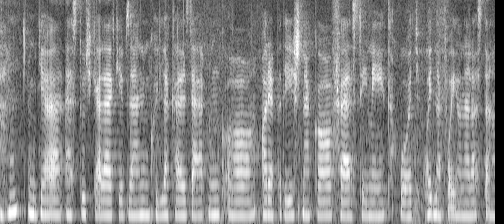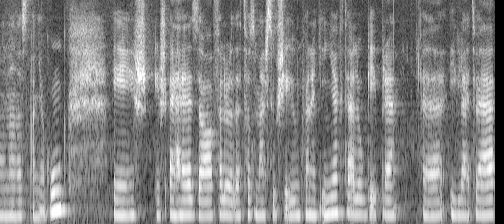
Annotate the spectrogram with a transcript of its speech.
Uh-huh. Ugye ezt úgy kell elképzelnünk, hogy le kell zárnunk a, a repedésnek a felszínét, hogy, hogy ne folyjon el aztán onnan az anyagunk és, és ehhez a felülethez már szükségünk van egy injektálógépre, illetve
